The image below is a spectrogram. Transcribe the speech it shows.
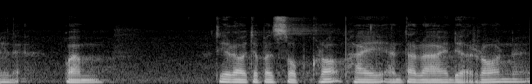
นี่แหละ ความ ที่เราจะประสบเคราะห์ภัยอันตรายเดือดร้อนนะ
